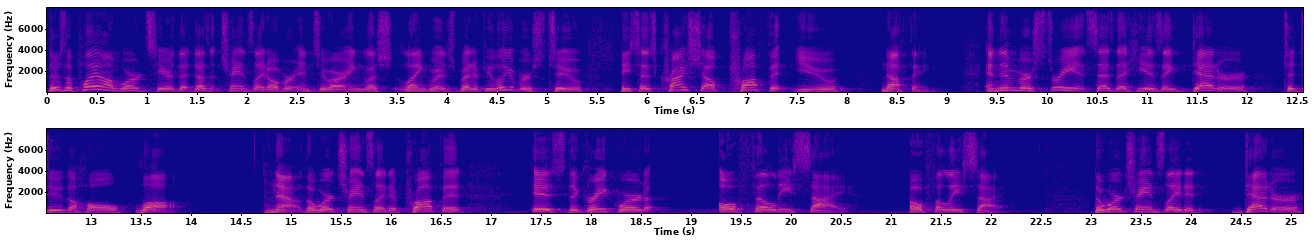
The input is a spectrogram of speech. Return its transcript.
there's a play on words here that doesn't translate over into our English language, but if you look at verse 2, he says, Christ shall profit you nothing. And then verse 3, it says that he is a debtor to do the whole law. Now, the word translated profit is the Greek word ophelisai. Ophelisai. The word translated debtor,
